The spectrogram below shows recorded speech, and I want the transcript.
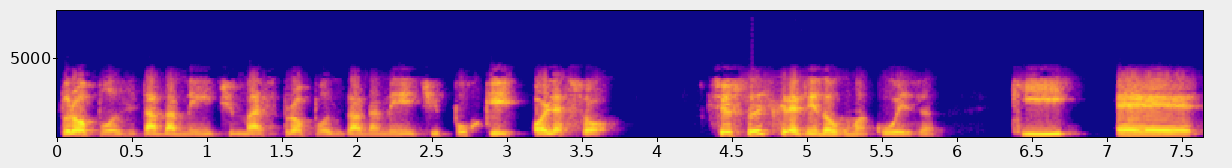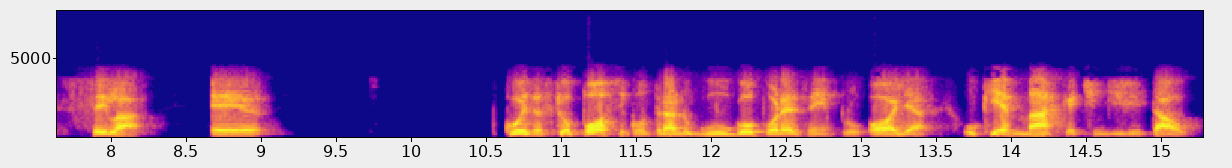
propositadamente, mas propositadamente, por quê? Olha só, se eu estou escrevendo alguma coisa que, é, sei lá, é, coisas que eu posso encontrar no Google, por exemplo. Olha, o que é marketing digital?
